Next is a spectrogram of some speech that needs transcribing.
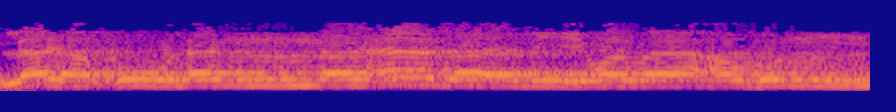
ليقولن هذا لي وما أظن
